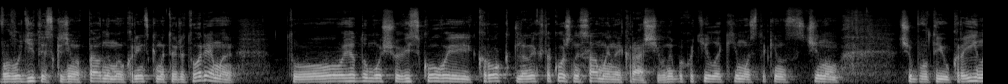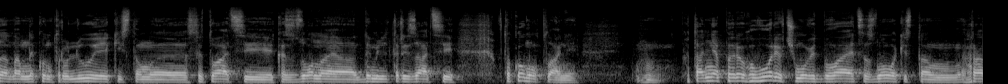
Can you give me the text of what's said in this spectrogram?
володіти, скажімо, певними українськими територіями, то я думаю, що військовий крок для них також не найкращий. Вони би хотіли якимось таким чином. Щоб от і Україна нам не контролює якісь там е, ситуації, якась зона демілітаризації в такому плані. Питання переговорів, чому відбувається знову якісь там гра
